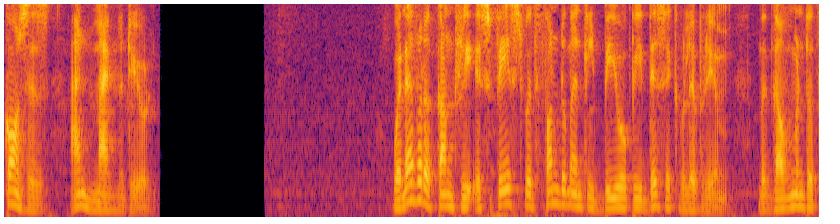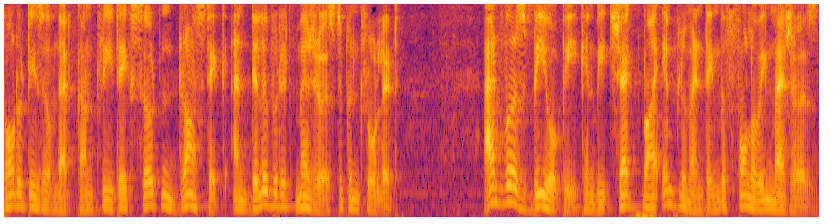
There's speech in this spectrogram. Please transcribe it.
causes, and magnitude. Whenever a country is faced with fundamental BOP disequilibrium, the government authorities of that country take certain drastic and deliberate measures to control it. Adverse BOP can be checked by implementing the following measures.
